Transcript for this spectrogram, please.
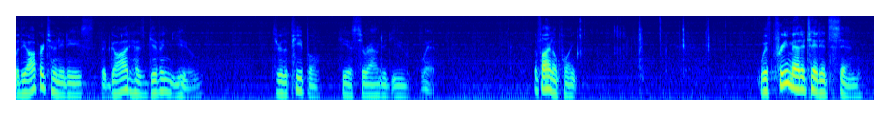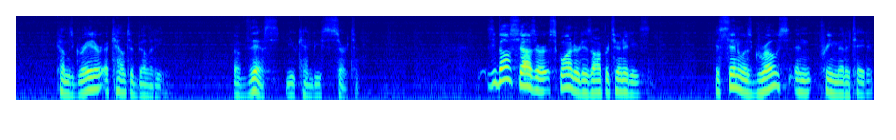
with the opportunities that God has given you through the people he has surrounded you with? The final point with premeditated sin comes greater accountability. Of this you can be certain. See, Belshazzar squandered his opportunities. His sin was gross and premeditated.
